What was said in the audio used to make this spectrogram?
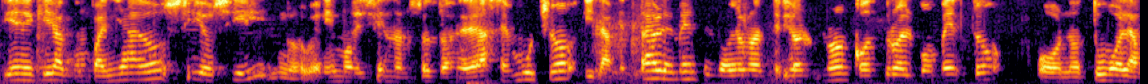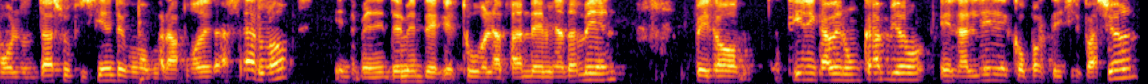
tiene que ir acompañado sí o sí, lo venimos diciendo nosotros desde hace mucho y lamentablemente el gobierno anterior no encontró el momento o no tuvo la voluntad suficiente como para poder hacerlo, independientemente de que estuvo la pandemia también, pero tiene que haber un cambio en la ley de coparticipación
